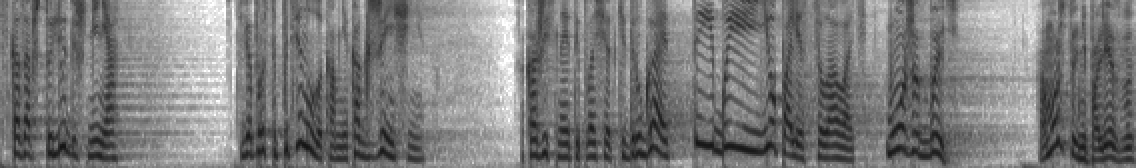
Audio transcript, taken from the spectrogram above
сказав, что любишь меня. Тебя просто потянуло ко мне, как к женщине. Окажись на этой площадке другая, ты бы ее полез целовать. Может быть. А может и не полез бы.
